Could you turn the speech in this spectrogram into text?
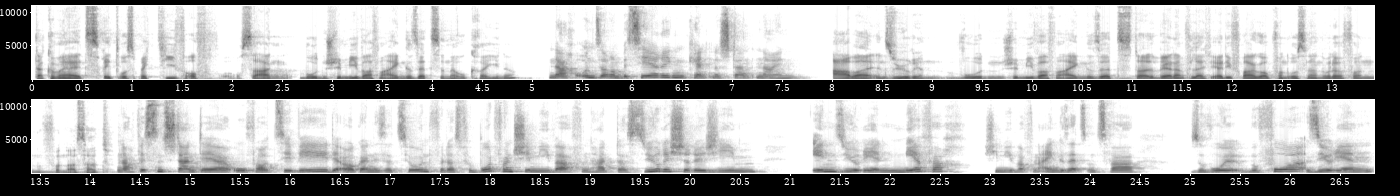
Da können wir jetzt retrospektiv auch, sagen, wurden Chemiewaffen eingesetzt in der Ukraine? Nach unserem bisherigen Kenntnisstand nein. Aber in Syrien wurden Chemiewaffen eingesetzt. Da wäre dann vielleicht eher die Frage, ob von Russland oder von, von Assad. Nach Wissensstand der OVCW, der Organisation für das Verbot von Chemiewaffen, hat das syrische Regime in Syrien mehrfach Chemiewaffen eingesetzt und zwar sowohl bevor Syrien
